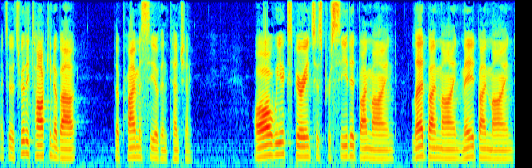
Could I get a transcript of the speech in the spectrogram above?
Right, so it's really talking about the primacy of intention. All we experience is preceded by mind, led by mind, made by mind.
